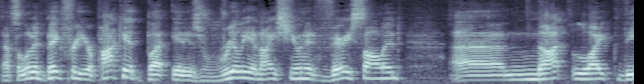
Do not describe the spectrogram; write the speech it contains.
that's a little bit big for your pocket, but it is really a nice unit, very solid. Uh, not like the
